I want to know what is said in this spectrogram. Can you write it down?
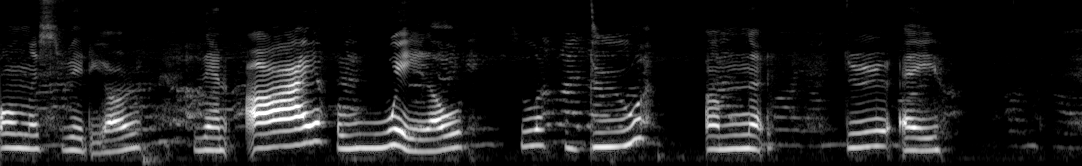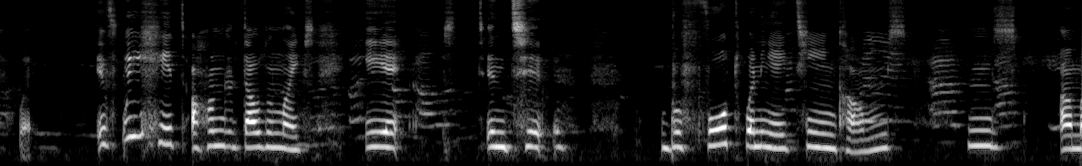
on this video, then I will do um do a if we hit a hundred thousand likes it, into before 2018 comes, um,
